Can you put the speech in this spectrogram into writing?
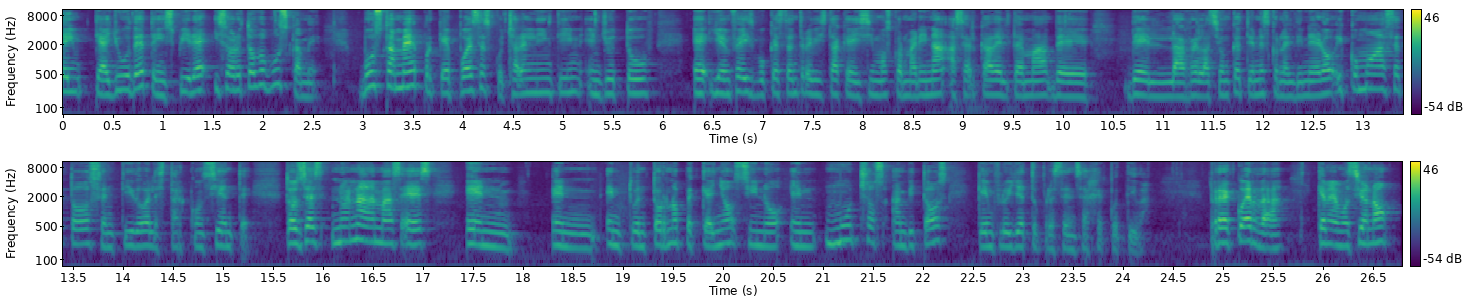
te, ayude, te inspire y sobre todo búscame. Búscame porque puedes escuchar en LinkedIn, en YouTube, eh, y en Facebook esta entrevista que hicimos con Marina acerca del tema de, de, la relación que tienes con el dinero y cómo hace todo sentido el estar consciente. Entonces, no nada más es en, en, en tu entorno pequeño, sino en muchos ámbitos que influye tu presencia ejecutiva. Recuerda que me emocionó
